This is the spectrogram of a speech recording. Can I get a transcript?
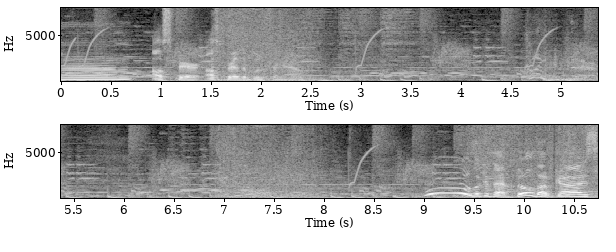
Um, I'll spare. I'll spare the blue for now. Woo! Look at that build up, guys.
